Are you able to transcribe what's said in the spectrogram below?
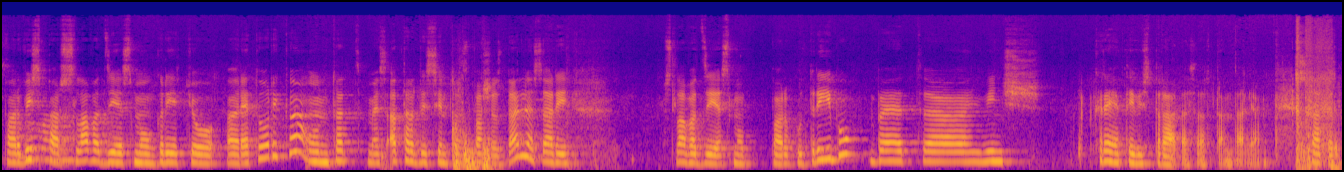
par vispār slavadziesmu grieķu retorika, un tad mēs atradīsim tās pašas daļas arī slavadziesmu par gudrību, bet uh, viņš kreatīvi strādās ar tām daļām. Tātad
